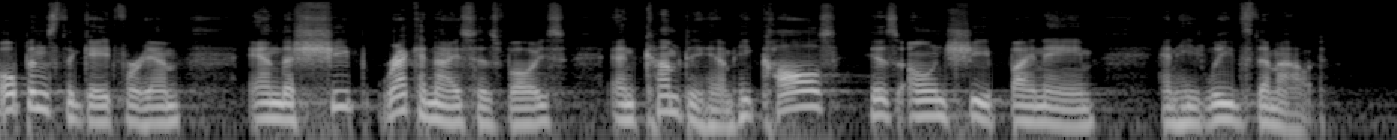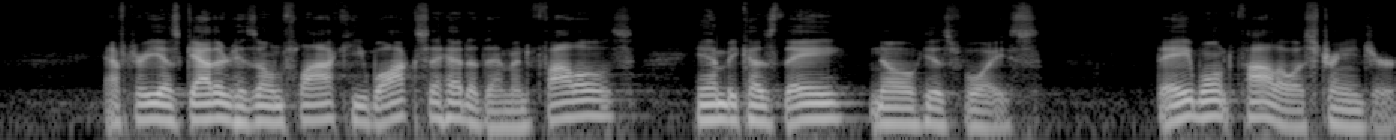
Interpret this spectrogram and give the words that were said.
opens the gate for him, and the sheep recognize his voice and come to him. He calls his own sheep by name, and he leads them out. After he has gathered his own flock, he walks ahead of them and follows him because they know his voice. They won't follow a stranger.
